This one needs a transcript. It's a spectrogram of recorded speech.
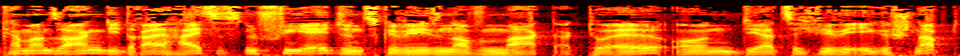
kann man sagen, die drei heißesten Free Agents gewesen auf dem Markt aktuell und die hat sich WWE geschnappt.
